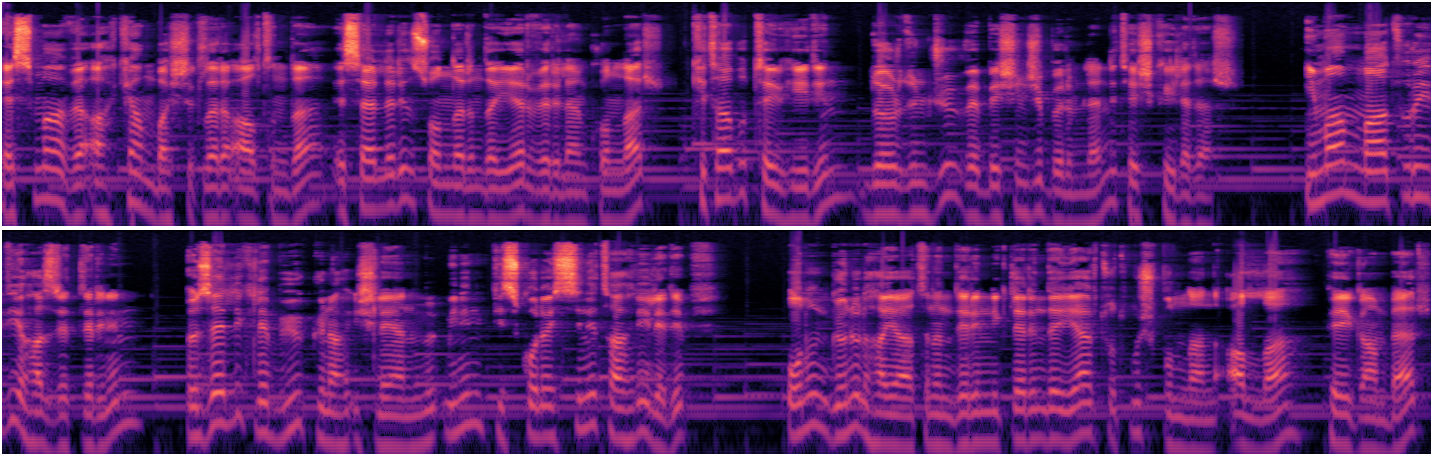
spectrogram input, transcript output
esma ve ahkam başlıkları altında eserlerin sonlarında yer verilen konular Kitab-ı Tevhid'in 4. ve 5. bölümlerini teşkil eder. İmam Maturidi Hazretlerinin özellikle büyük günah işleyen müminin psikolojisini tahlil edip onun gönül hayatının derinliklerinde yer tutmuş bulunan Allah, peygamber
